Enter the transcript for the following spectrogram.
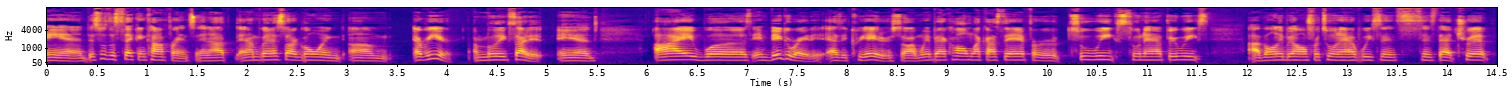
And this was the second conference, and I and I'm going to start going um, every year. I'm really excited, and I was invigorated as a creator. So I went back home, like I said, for two weeks, two and a half, three weeks. I've only been home for two and a half weeks since since that trip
